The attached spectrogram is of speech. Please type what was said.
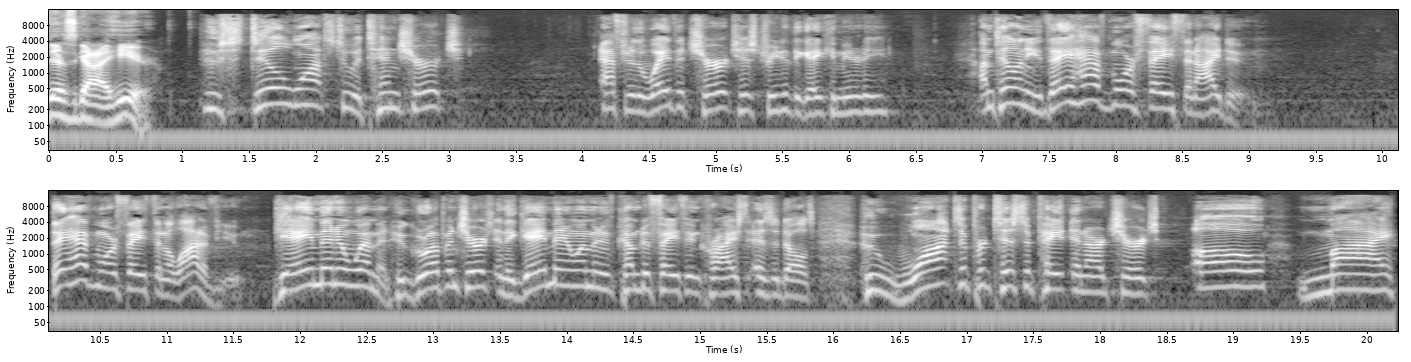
this guy here who still wants to attend church after the way the church has treated the gay community, I'm telling you, they have more faith than I do. They have more faith than a lot of you. Gay men and women who grew up in church and the gay men and women who've come to faith in Christ as adults who want to participate in our church. Oh my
